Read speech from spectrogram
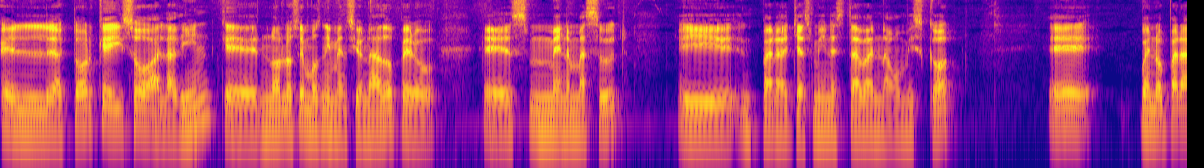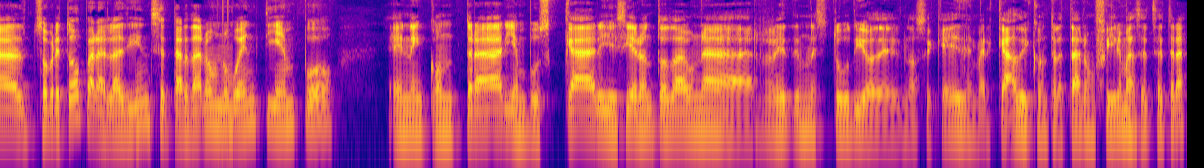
el actor que hizo Aladdin, que no los hemos ni mencionado, pero es Mena Massoud. Y para Jasmine estaba Naomi Scott. Eh, bueno, para, sobre todo para Aladdin se tardaron un buen tiempo en encontrar y en buscar y hicieron toda una red, un estudio de no sé qué, de mercado y contrataron firmas, etcétera,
